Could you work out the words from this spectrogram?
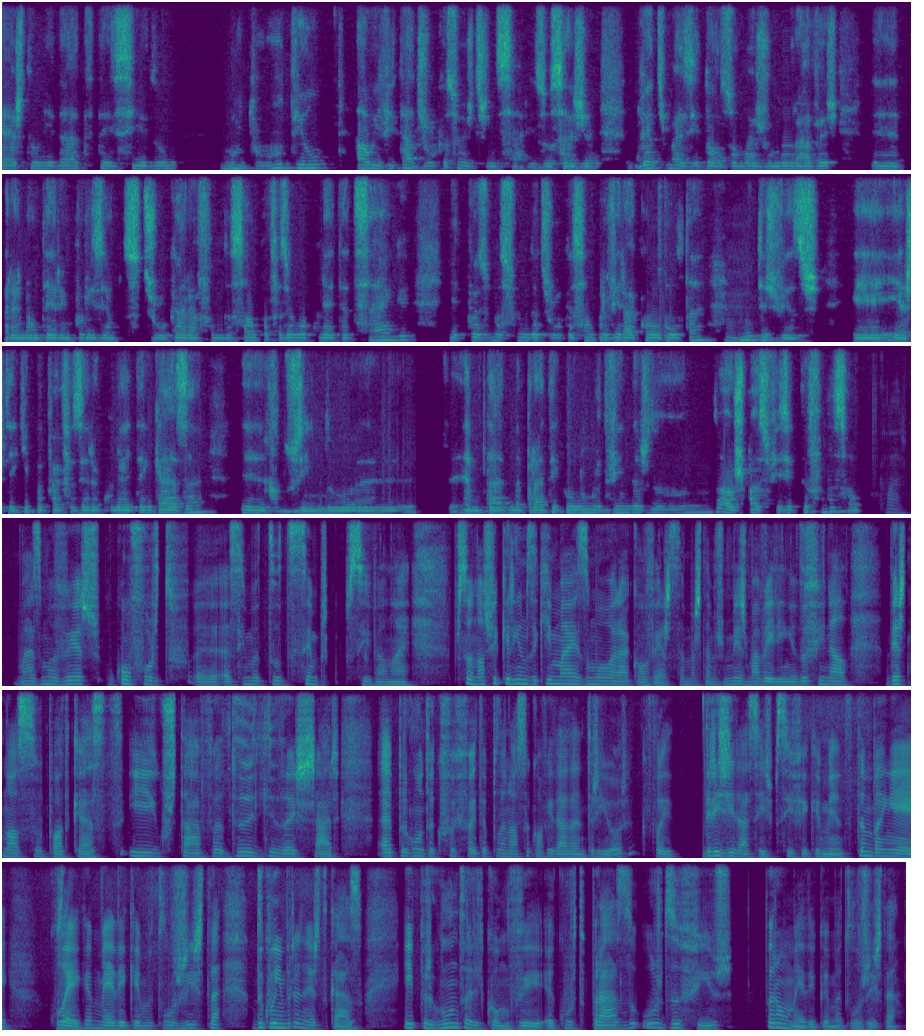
esta unidade tem sido muito útil ao evitar deslocações desnecessárias, ou seja, doentes mais idosos ou mais vulneráveis eh, para não terem, por exemplo, de se deslocar à fundação para fazer uma colheita de sangue e depois uma segunda deslocação para vir à consulta. Uhum. Muitas vezes é esta equipa que vai fazer a colheita em casa, eh, reduzindo a metade na prática o número de vindas do, ao espaço físico da Fundação. Claro, mais uma vez o conforto uh, acima de tudo sempre que possível, não é? Professor, nós ficaríamos aqui mais uma hora à conversa, mas estamos mesmo à beirinha do final deste nosso podcast e gostava de lhe deixar a pergunta que foi feita pela nossa convidada anterior, que foi dirigida a si especificamente, também é colega, médica hematologista de Coimbra, neste caso, e pergunta-lhe como vê a curto prazo os desafios para um médico hematologista.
